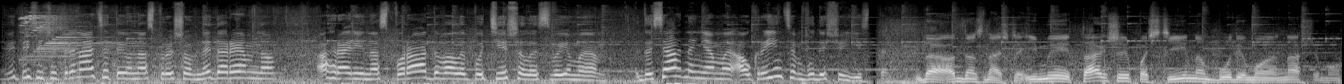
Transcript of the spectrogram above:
2013 у нас пройшов недаремно. Аграрії нас порадували, потішили своїми досягненнями, а українцям буде що їсти. Да, однозначно. І ми також постійно будемо нашому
